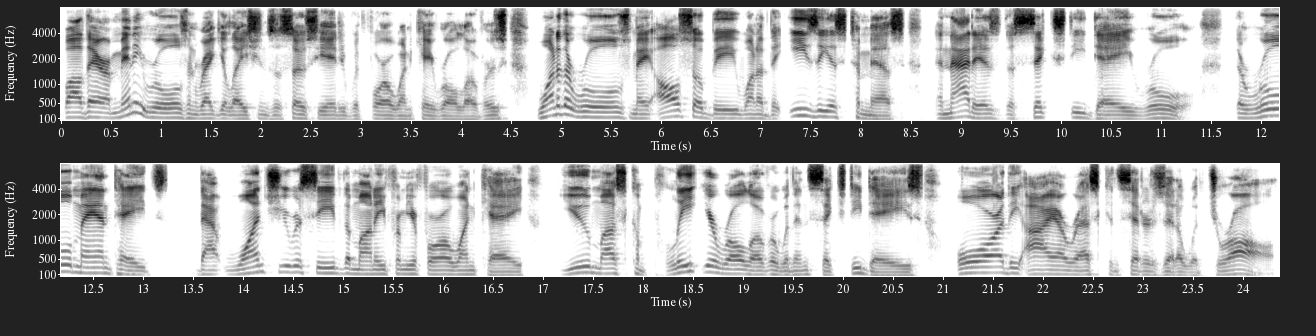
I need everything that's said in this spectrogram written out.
While there are many rules and regulations associated with 401k rollovers, one of the rules may also be one of the easiest to miss, and that is the 60 day rule. The rule mandates that once you receive the money from your 401k, you must complete your rollover within 60 days or the IRS considers it a withdrawal.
